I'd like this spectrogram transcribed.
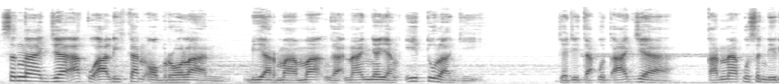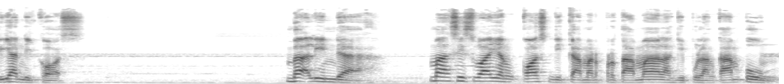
Sengaja aku alihkan obrolan Biar mama nggak nanya yang itu lagi. Jadi takut aja Karena aku sendirian di kos. Mbak Linda Mahasiswa yang kos di kamar pertama lagi pulang kampung.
